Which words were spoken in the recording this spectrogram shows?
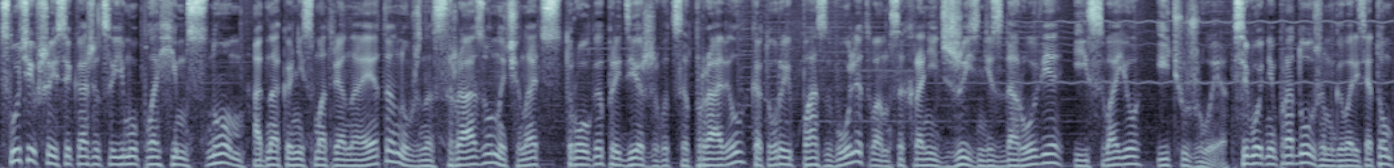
Случившееся кажется ему плохим сном, однако, несмотря на это, нужно сразу начинать строго придерживаться правил, которые позволят вам сохранить жизнь и здоровье и свое, и чужое. Сегодня продолжим говорить о том,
